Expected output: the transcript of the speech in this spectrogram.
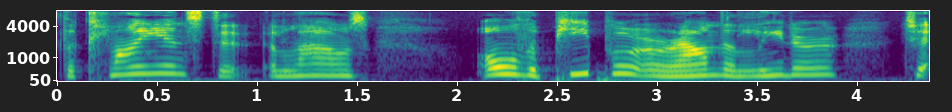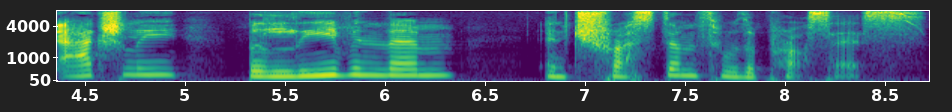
the clients, that allows all the people around the leader to actually believe in them and trust them through the process.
